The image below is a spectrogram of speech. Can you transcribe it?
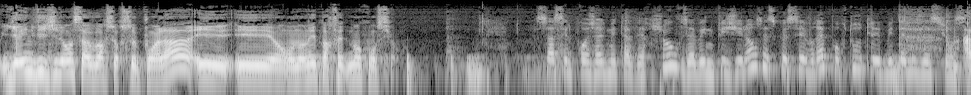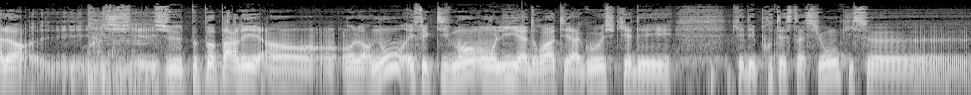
il y a une vigilance à avoir sur ce point-là et on en est parfaitement conscient. Ça, c'est le projet de Métaverso. Vous avez une vigilance. Est-ce que c'est vrai pour toutes les méthanisations Alors, je ne peux pas parler en, leur nom. Effectivement, on lit à droite et à gauche qu'il y a des, qu'il y a des protestations qui se...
